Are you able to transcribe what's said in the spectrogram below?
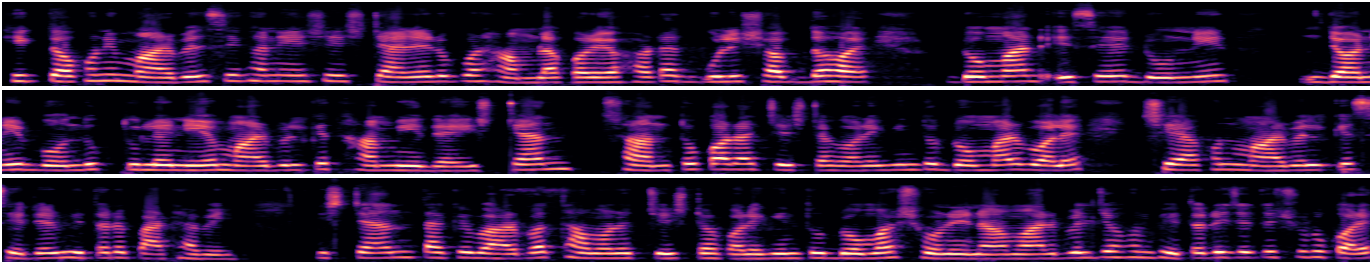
ঠিক তখনই মার্বেল সেখানে এসে স্ট্যানের উপর হামলা করে। হঠাৎ গুলির শব্দ হয়। ডোমার এসে ডনির জনির বন্দুক তুলে নিয়ে মার্বেলকে থামিয়ে দেয়। স্ট্যান শান্ত করার চেষ্টা করে, কিন্তু ডোমার বলে, সে এখন মার্বেলকে সেটের ভিতরে পাঠাবে। স্ট্যান তাকে বারবার থামানোর চেষ্টা করে, কিন্তু ডোমার শোনে না। মার্বেল যখন ভেতরে যেতে শুরু করে,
